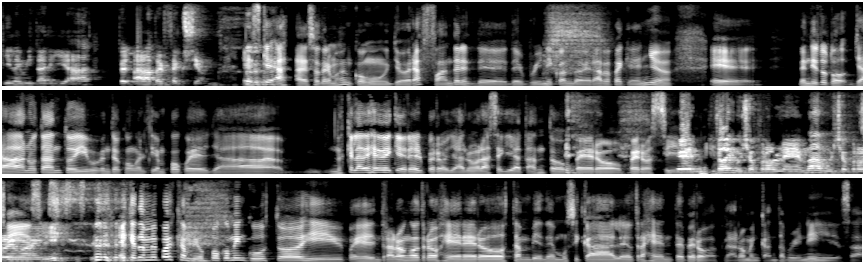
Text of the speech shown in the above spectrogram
y la imitaría a la perfección. Es que hasta eso tenemos en común. Yo era fan de, de, de Britney cuando era pequeño. Eh, bendito todo, ya no tanto y obviamente con el tiempo pues ya, no es que la deje de querer, pero ya no la seguía tanto, pero, pero sí. Bendito, hay mucho problema, mucho problema ahí. Sí, es que también pues cambió un poco mis gustos y pues entraron otros géneros también de musicales, otra gente, pero claro, me encanta Britney, o sea,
